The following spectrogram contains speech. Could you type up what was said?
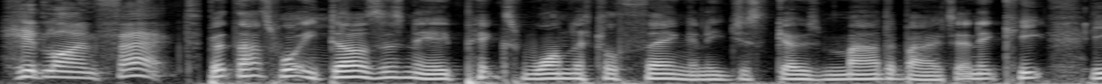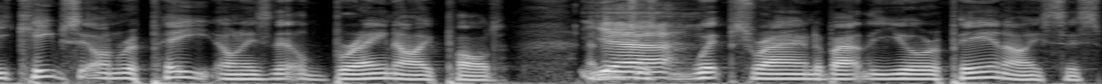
headline fact. but that's what he does, isn't he? He picks one little thing and he just goes mad about it, and it keep he keeps it on repeat on his little brain iPod, and it Yeah. just whips round about the European ISIS.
